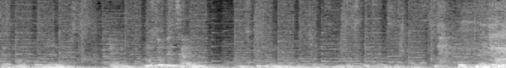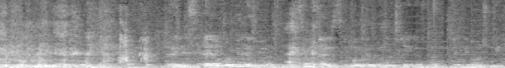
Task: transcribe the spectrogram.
personal problems, and most of the time, you're speaking in your objects. You sometimes it's And uh, women as well. Sometimes women who trade as well, they, they want to make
